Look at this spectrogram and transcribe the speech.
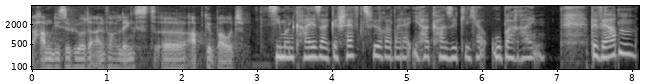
haben diese Hürde einfach längst äh, abgebaut. Simon Kaiser, Geschäftsführer bei der IHK Südlicher Oberrhein. Bewerben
